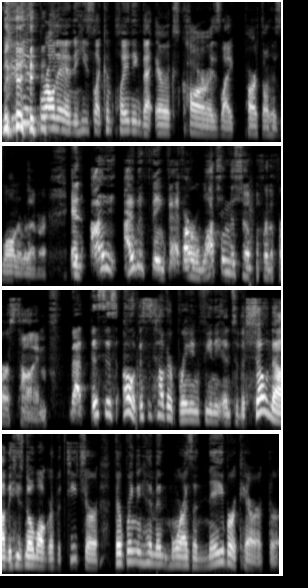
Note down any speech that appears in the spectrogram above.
he is brought in and he's like complaining that Eric's car is like parked on his lawn or whatever. And I I would think that if I were watching the show for the first time, that this is oh this is how they're bringing Feeney into the show now that he's no longer the teacher. They're bringing him in more as a neighbor character.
